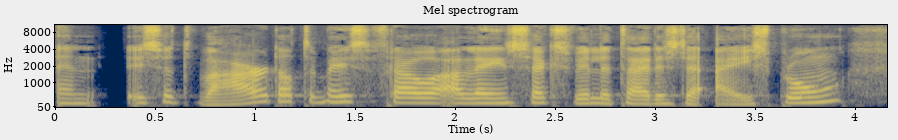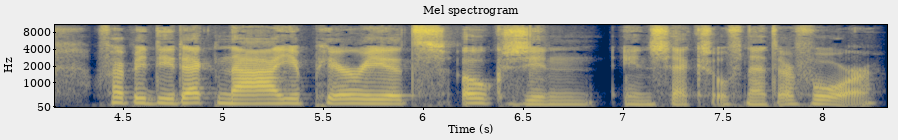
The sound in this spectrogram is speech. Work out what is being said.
En is het waar dat de meeste vrouwen alleen seks willen tijdens de ijsprong? Of heb je direct na je period ook zin in seks of net ervoor?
